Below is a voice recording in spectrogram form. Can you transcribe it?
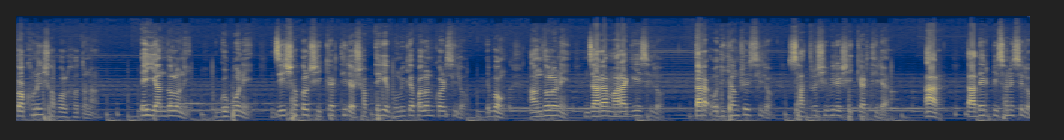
কখনোই সফল হতো না। এই আন্দোলনে গোপনে যে সকল শিক্ষার্থীরা সবথেকে ভূমিকা পালন করেছিল এবং আন্দোলনে যারা মারা গিয়েছিল তারা অধিকাংশই ছিল ছাত্র শিবিরের শিক্ষার্থীরা আর তাদের পিছনে ছিল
